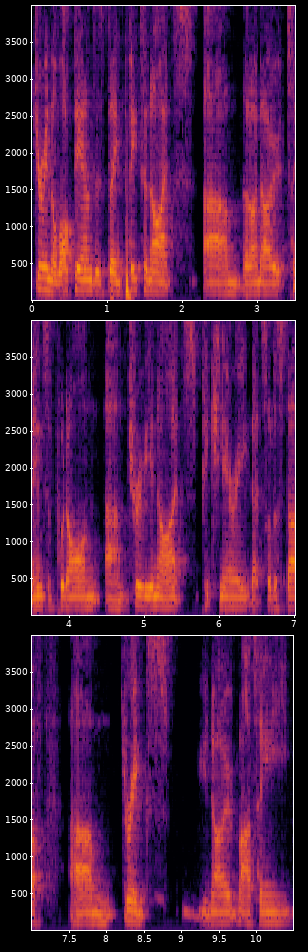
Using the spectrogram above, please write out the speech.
during the lockdowns, there's been pizza nights um, that I know teams have put on, um, trivia nights, Pictionary, that sort of stuff, um, drinks, you know, martini,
